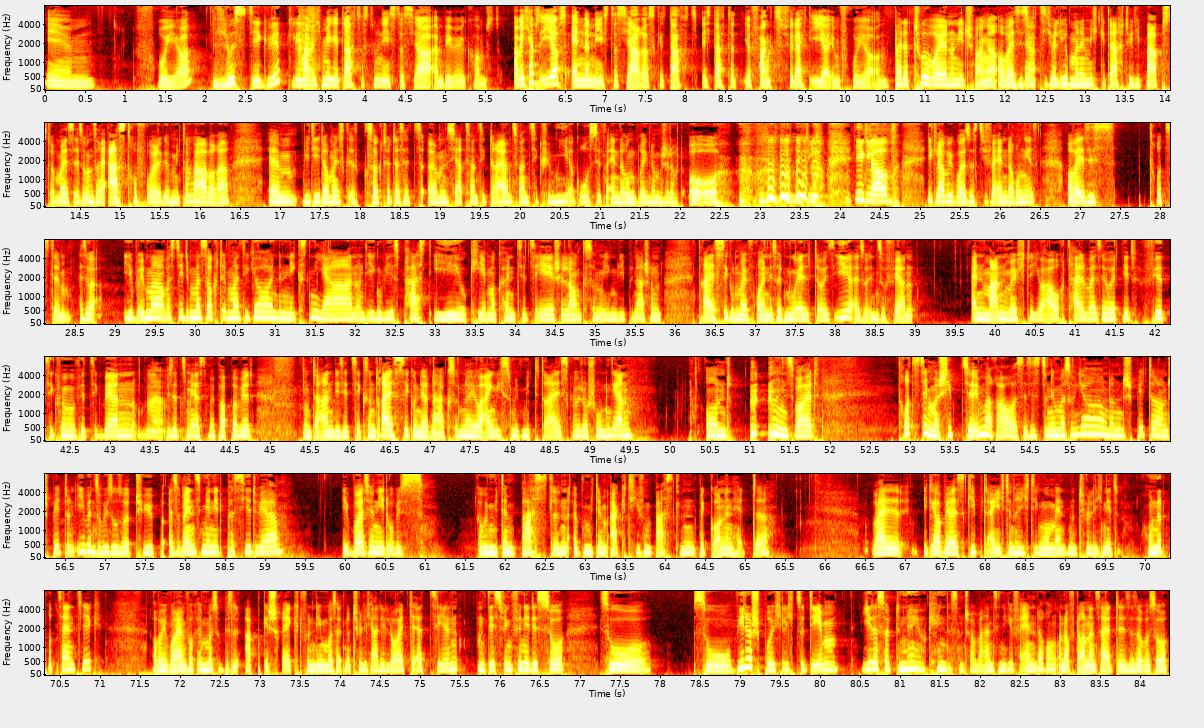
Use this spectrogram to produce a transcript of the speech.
im Frühjahr. Lustig, wirklich. Habe ich mir gedacht, dass du nächstes Jahr ein Baby bekommst. Aber ich habe es eher aufs Ende nächstes Jahres gedacht. Ich dachte, ihr fangt vielleicht eher im Frühjahr an. Bei der Tour war ja noch nicht schwanger, aber es ist ja. witzig, weil ich habe mir nämlich gedacht, wie die Babs damals, also unsere Astro-Folge mit der mhm. Barbara, ähm, wie die damals gesagt hat, dass jetzt ähm, das Jahr 2023 für mich eine große Veränderung bringt, habe ich mir schon gedacht, oh oh. ich glaube, ich, glaub, ich weiß, was die Veränderung ist. Aber es ist trotzdem, also ich habe immer, was die man sagt immer, ja, in den nächsten Jahren und irgendwie es passt eh, okay, man könnte jetzt eh schon langsam irgendwie, ich bin auch schon 30 und meine Freundin ist halt nur älter als ich, also insofern ein Mann möchte ja auch teilweise halt nicht 40, 45 werden, ja. bis er zum ersten Mal Papa wird. Und der Andi ist jetzt 36 und er hat auch gesagt, naja, eigentlich so mit Mitte 30 würde er schon gern. Und es war halt trotzdem, man schiebt es ja immer raus. Es ist dann immer so, ja, und dann später und später. Und ich bin sowieso so ein Typ. Also wenn es mir nicht passiert wäre, ich weiß ja nicht, ob, ob ich mit dem Basteln, mit dem aktiven Basteln begonnen hätte. Weil ich glaube ja, es gibt eigentlich den richtigen Moment natürlich nicht hundertprozentig. Aber ich war einfach immer so ein bisschen abgeschreckt von dem, was halt natürlich auch die Leute erzählen. Und deswegen finde ich das so, so, so widersprüchlich zu dem, jeder sagt, naja, okay, das sind schon wahnsinnige Veränderungen. Und auf der anderen Seite ist es aber so,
